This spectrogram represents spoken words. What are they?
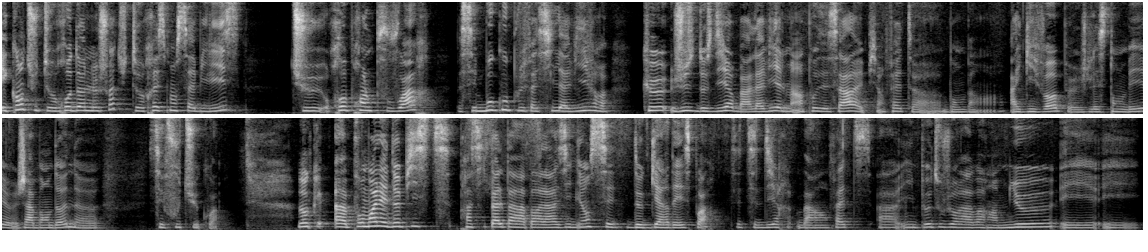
Et quand tu te redonnes le choix, tu te responsabilises, tu reprends le pouvoir, bah, c'est beaucoup plus facile à vivre que juste de se dire bah la vie elle m'a imposé ça et puis en fait euh, bon ben I give up, je laisse tomber, euh, j'abandonne, euh, c'est foutu quoi. Donc pour moi les deux pistes principales par rapport à la résilience c'est de garder espoir, c'est de dire bah en fait il peut toujours avoir un mieux et,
